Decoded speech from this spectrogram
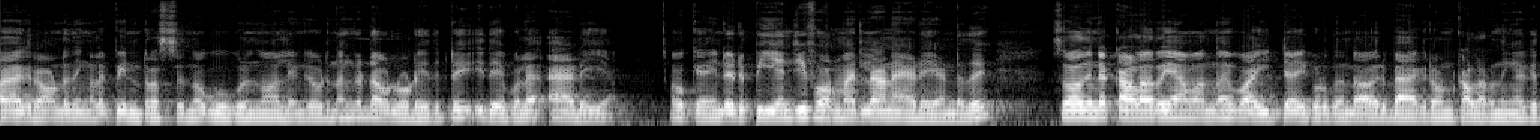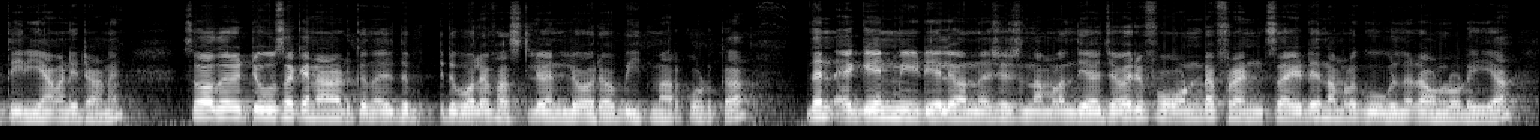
ബാക്ക്ഗ്രൗണ്ട് നിങ്ങൾ പിൻട്രസ്റ്റ് നിന്നോ ഗൂഗിളിൽ നിന്നോ അല്ലെങ്കിൽ ഇവിടെ നിങ്ങൾക്ക് ഡൗൺലോഡ് ചെയ്തിട്ട് ഇതേപോലെ ആഡ് ചെയ്യാം ഓക്കെ അതിന്റെ ഒരു പി എൻ ജി ഫോർമാറ്റിലാണ് ആഡ് ചെയ്യേണ്ടത്. സോ അതിന്റെ കളർ ഞാൻ വന്ന് വൈറ്റ് ആയി കൊടുക്കുന്നുണ്ട്. ആ ഒരു ബാക്ക്ഗ്രൗണ്ട് കളർ നിങ്ങൾക്ക് തിരിയാൻ വേണ്ടിയിട്ടാണ്. സോ അതൊരു ടു സെക്കൻഡാണ് എടുക്കുന്നത്. ഇത് ഇതുപോലെ ഫസ്റ്റിലും എന്നിലും ഓരോ ബീറ്റ് മാർക്ക് കൊടുക്കുക. ദെൻ അഗെയിൻ മീഡിയയിൽ വന്ന ശേഷം നമ്മൾ എന്ത് ചെയ്യുക ഒരു ഫോണിന്റെ ഫ്രണ്ട് സൈഡ് നമ്മൾ ഗൂഗിളിൽ നിന്ന് ഡൗൺലോഡ് ചെയ്യുക.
